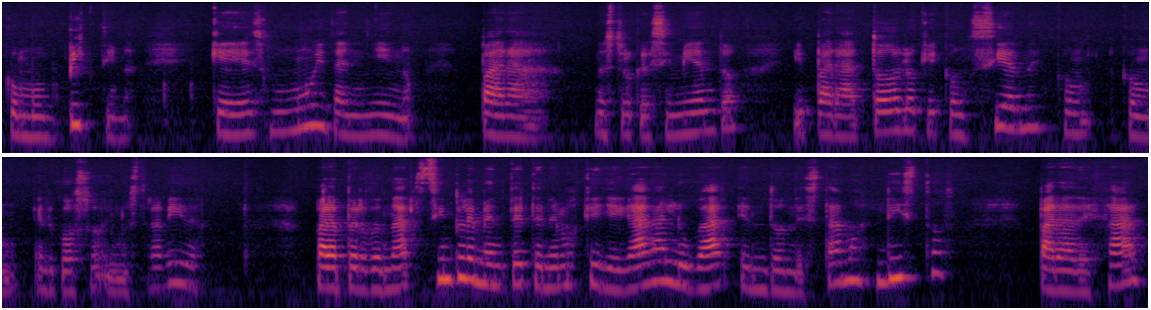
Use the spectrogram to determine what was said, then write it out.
como víctimas, que es muy dañino para nuestro crecimiento y para todo lo que concierne con, con el gozo en nuestra vida. Para perdonar simplemente tenemos que llegar al lugar en donde estamos listos para dejar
